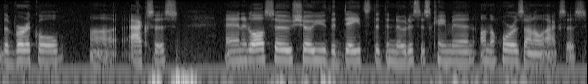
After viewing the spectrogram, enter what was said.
the vertical uh, axis. And it'll also show you the dates that the notices came in on the horizontal axis.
